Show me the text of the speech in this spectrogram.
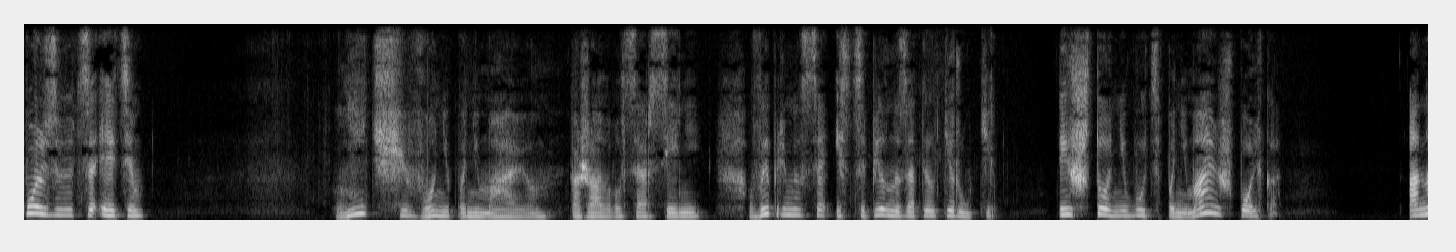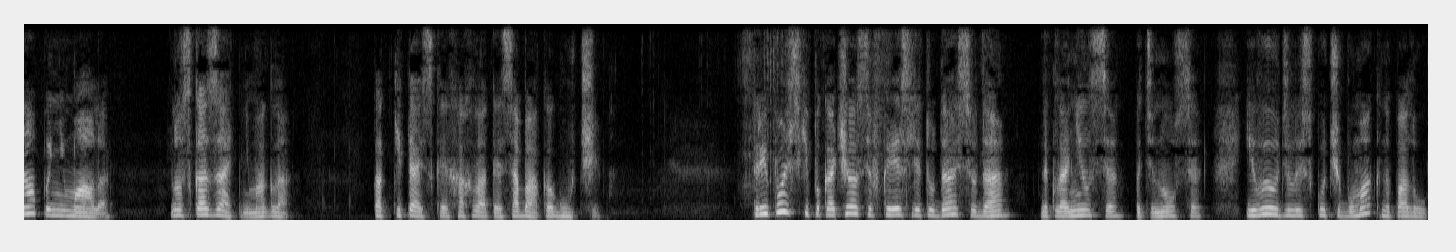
пользуются этим. «Ничего не понимаю», — пожаловался Арсений, выпрямился и сцепил на затылке руки. «Ты что-нибудь понимаешь, Полька?» Она понимала, но сказать не могла, как китайская хохлатая собака Гуччи. Трипольский покачался в кресле туда-сюда, наклонился, потянулся и выудил из кучи бумаг на полу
